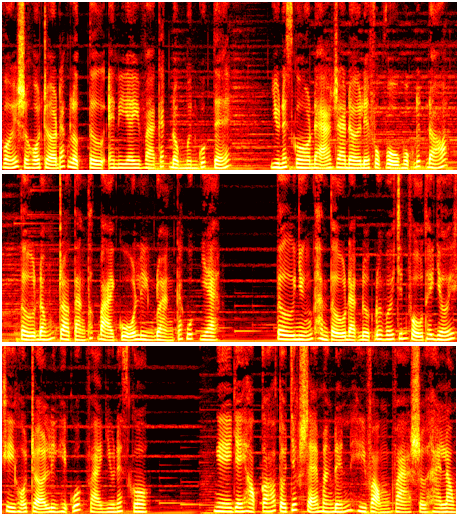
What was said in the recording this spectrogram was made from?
với sự hỗ trợ đắc lực từ NEA và các đồng minh quốc tế, UNESCO đã ra đời để phục vụ mục đích đó, tự đóng tro tàn thất bại của Liên đoàn các quốc gia. Từ những thành tựu đạt được đối với chính phủ thế giới khi hỗ trợ Liên Hiệp Quốc và UNESCO, nghề dạy học có tổ chức sẽ mang đến hy vọng và sự hài lòng.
